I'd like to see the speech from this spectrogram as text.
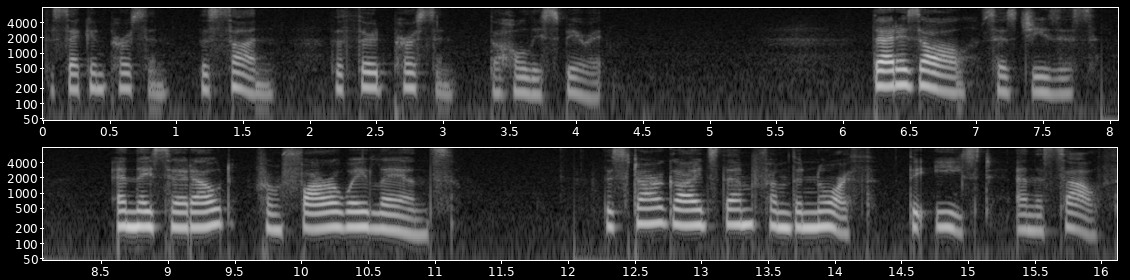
the second person, the Son, the third person, the Holy Spirit. That is all, says Jesus. And they set out from faraway lands. The star guides them from the north, the east, and the south,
